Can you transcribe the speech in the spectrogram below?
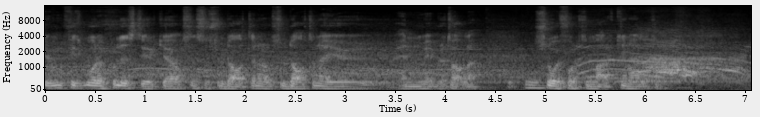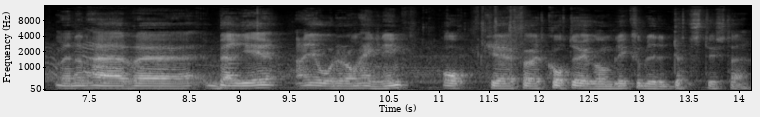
Det finns både en polisstyrka och sen så soldaterna. Och soldaterna är ju ännu mer brutala. Slår ju folk till marken här liksom. Men den här eh, Berger, han gör order om hängning. Och eh, för ett kort ögonblick så blir det dödstyst här.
